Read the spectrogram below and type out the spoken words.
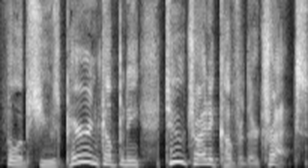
Philips Hue's parent company, to try to cover their tracks.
